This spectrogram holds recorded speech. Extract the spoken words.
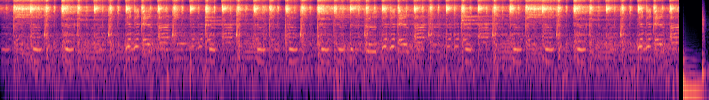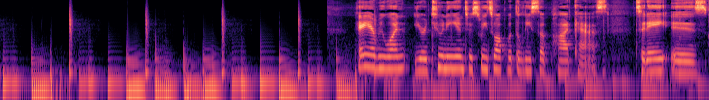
Hey everyone, you're tuning in to Sweet Talk with Aliza podcast. Today is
